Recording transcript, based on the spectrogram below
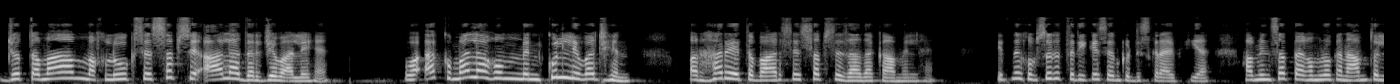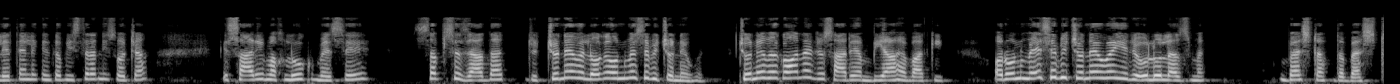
جو تمام مخلوق سے سب سے اعلی درجے والے ہیں۔ وہ اکمل من کل وجہ اور ہر اعتبار سے سب سے زیادہ کامل ہے۔ اتنے خوبصورت طریقے سے ان کو ڈسکرائب کیا۔ ہم ان سب پیغمبروں کا نام تو لیتے ہیں، لیکن کبھی اس طرح نہیں سوچا کہ ساری مخلوق میں سے سب سے زیادہ جو چنے ہوئے لوگ ہیں، ان میں سے بھی چنے ہوئے۔ چنے ہوئے کون ہے جو سارے امبیا ہیں باقی۔ اور ان میں سے بھی چنے ہوئے یہ جو اول العزم ہے بیسٹ آف دا بیسٹ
